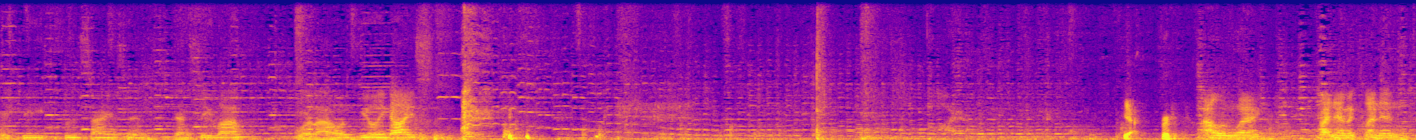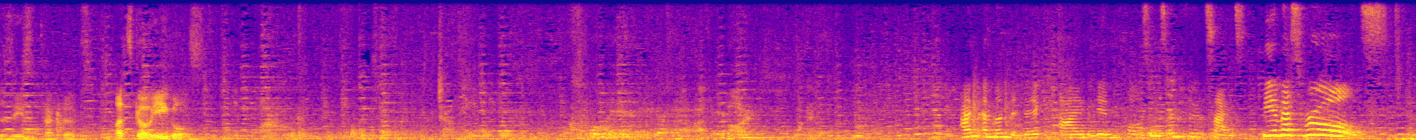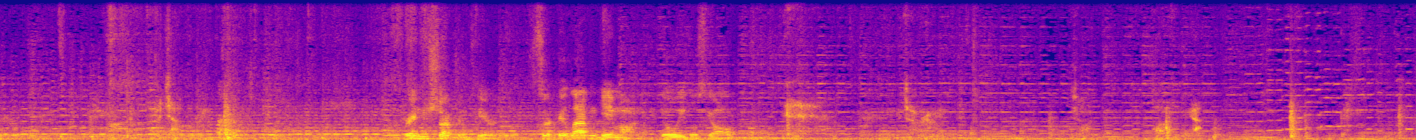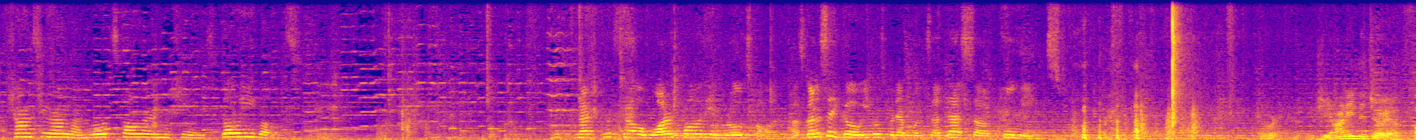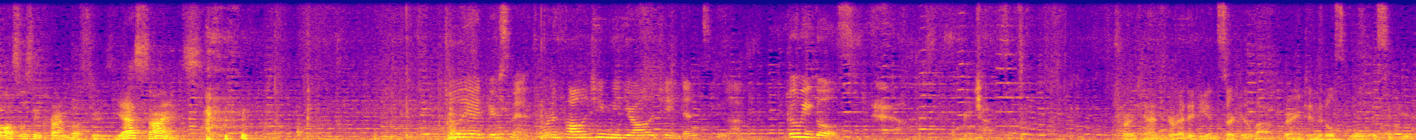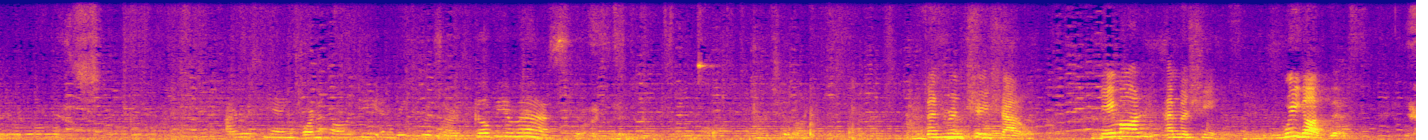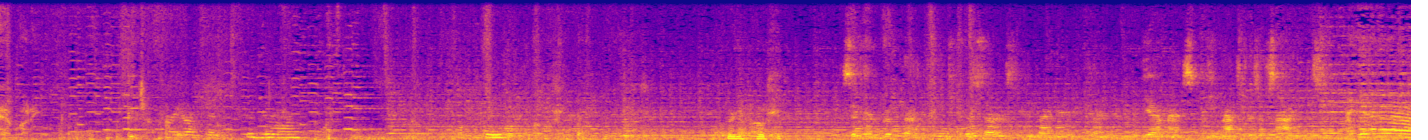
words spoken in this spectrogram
Higby, Food Science and Density Lab, where that one's really nice. Yeah, perfect. Alan Wang, Dynamic Planet and Disease Detectives. Let's go, Eagles. I'm Emma Mindick. I'm in Fossils and Food Science. BMS rules! Brandon Sharpenfield, Circuit Lab and Game On. Go Eagles, y'all. Chauncey Rungan, Road Scholar and Machines. Go Eagles! Nash Patel, Water Quality and Road Scholar. I was gonna say go Eagles, but everyone said that, so cool beans. Gianni DeGioia, Fossils and Crime Busters. Yes, science. Julia Edgar Smith, Ornithology, Meteorology, and Density Lab. Go Eagles! Troy Tan, Heredity and Circuit Lab. Barrington Middle School is superior. Iris Yang, Ornithology and Weak Wizards. Go BMS! Benjamin Chase Shadow. Game On and Machine. We got this. Second Good Plan, Wizards and Dynamic Planet, BMS, E Masters of Science.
